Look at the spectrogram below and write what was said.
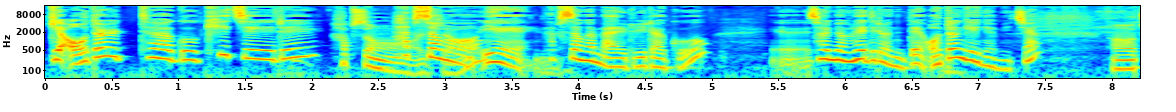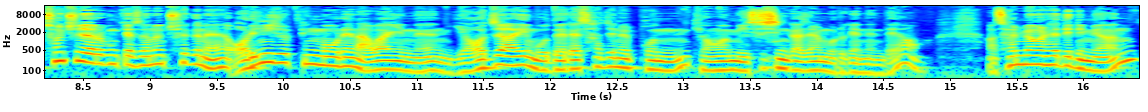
이게 어덜트하고 키즈를 합성어 합성어 예 네. 합성한 말이라고 예, 설명을 해드렸는데 어떤 개념이죠? 어, 청취자 여러분께서는 최근에 어린이 쇼핑몰에 나와 있는 여자아이 모델의 사진을 본 경험이 있으신가 잘 모르겠는데요. 어, 설명을 해드리면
